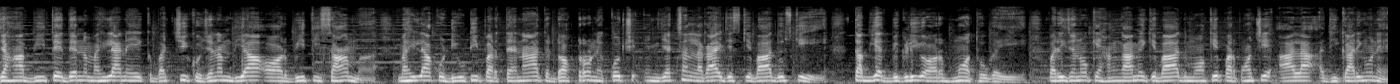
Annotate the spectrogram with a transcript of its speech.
जहाँ बीते दिन महिला ने एक बच्ची को जन्म दिया और बीती शाम महिला को ड्यूटी पर तैनात डॉक्टरों ने कुछ इंजेक्शन लगाए, जिसके बाद उसकी तबीयत बिगड़ी और मौत हो गई। परिजनों के हंगामे के बाद मौके पर पहुँचे आला अधिकारियों ने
